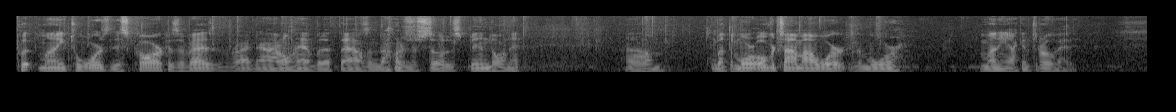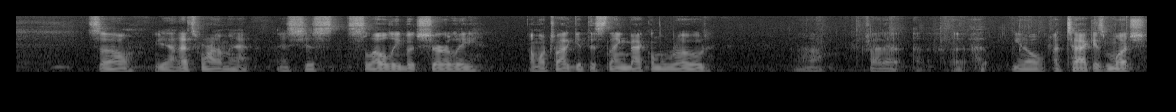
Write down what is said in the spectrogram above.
put money towards this car because right now I don't have but a thousand dollars or so to spend on it. Um, but the more overtime I work, the more money I can throw at it. So yeah, that's where I'm at. It's just slowly but surely, I'm gonna try to get this thing back on the road. Uh, try to, uh, uh, you know, attack as much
